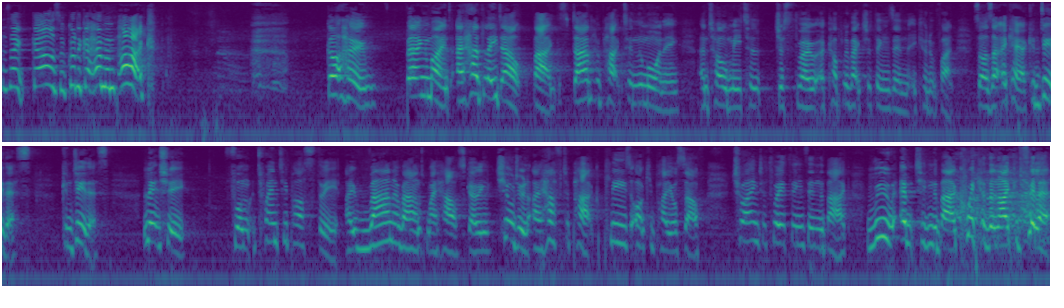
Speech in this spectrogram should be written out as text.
I was like, girls, we've got to go home and pack. Got home, bearing in mind, I had laid out bags. Dad had packed in the morning and told me to just throw a couple of extra things in that he couldn't find. So I was like, okay, I can do this. I can do this. Literally, from 20 past three, I ran around my house going, Children, I have to pack. Please occupy yourself. Trying to throw things in the bag. Rue emptying the bag quicker than I could fill it.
